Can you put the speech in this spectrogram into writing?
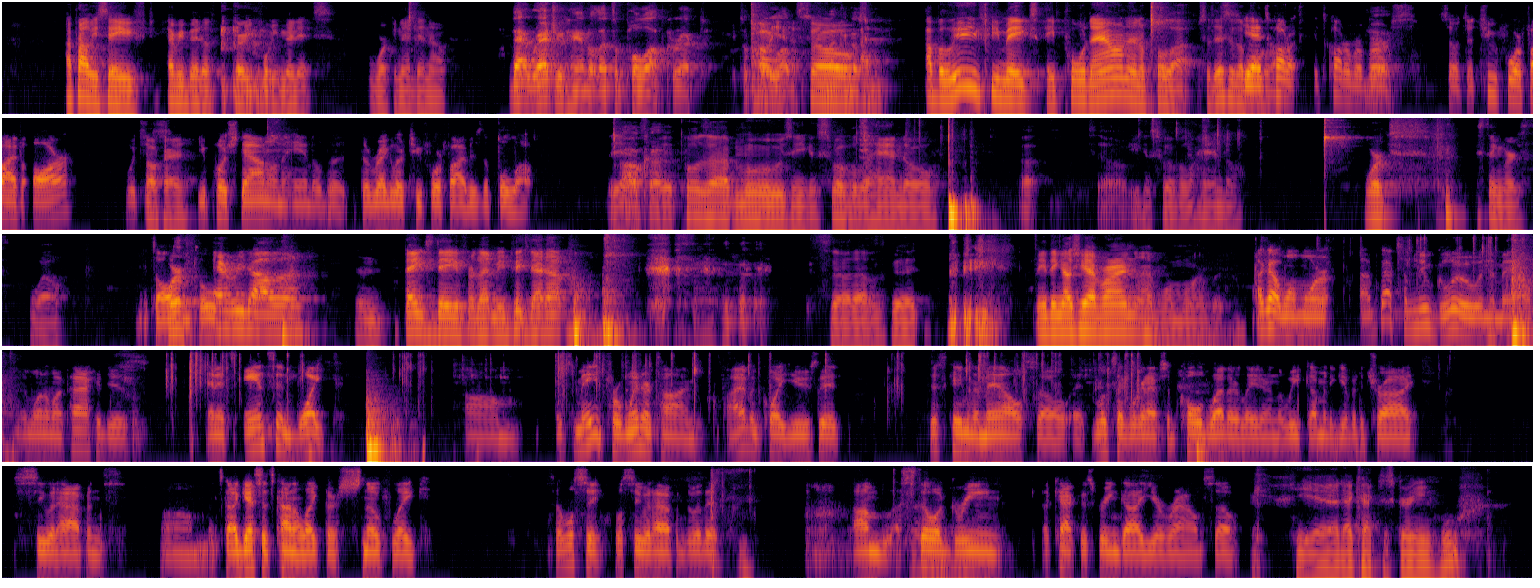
I probably saved every bit of 30, 40 minutes working that dent out. That ratchet handle, that's a pull up, correct? It's a pull Oh yeah. up. So. I, I believe he makes a pull down and a pull up. So this is a yeah, pull it's up. called a it's called a reverse. So it's a two four five R, which is Okay. you push down on the handle. The the regular two four five is the pull up. Yeah, Okay. So it pulls up, moves, and you can swivel the handle up. So you can swivel the handle. Works. this thing works well. It's awesome Worth tool. every dollar. And thanks, Dave, for letting me pick that up. So that was good. Anything else you have, Ryan? I have one more, but I got one more. I've got some new glue in the mail in one of my packages, and it's Anson White. Um, it's made for wintertime. I haven't quite used it. Just came in the mail, so it looks like we're gonna have some cold weather later in the week. I'm gonna give it a try. See what happens. Um, it's I guess it's kind of like their snowflake. So we'll see. We'll see what happens with it. I'm still a green, a cactus green guy year round. So yeah, that cactus green. Ooh,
